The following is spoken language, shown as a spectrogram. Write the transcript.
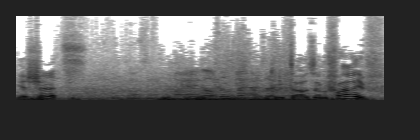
Your shirts? 2005. 2005.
